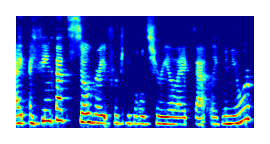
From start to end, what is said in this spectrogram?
I, I think that's so great for people to realize that like when you're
